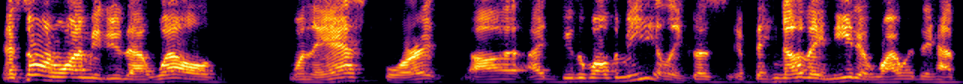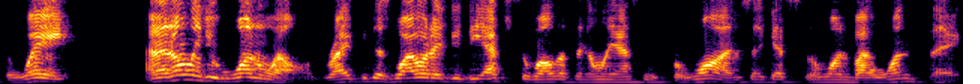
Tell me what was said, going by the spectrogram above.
And if someone wanted me to do that weld when they asked for it, uh, I'd do the weld immediately because if they know they need it, why would they have to wait? And I'd only do one weld, right? Because why would I do the extra weld if they only ask me for one? So it gets to the one by one thing.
